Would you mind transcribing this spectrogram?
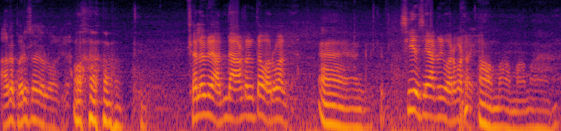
அதை பெருசாக சொல்லுவாங்க. சிலர் அந்த ஆர்டருக்கு தான் வருவாங்க. ஆ, சிஎஸ்ஐ ஆர்டருக்கு வரமாட்டாங்க. ஆமாம் ஆமாம் ஆமாம்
